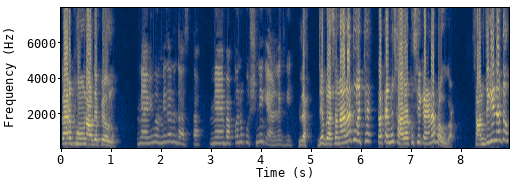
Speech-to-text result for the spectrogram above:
ਕਰ ਫੋਨ ਆਪਦੇ ਪਿਓ ਨੂੰ। ਮੈਂ ਵੀ ਮੰਮੀ ਤੁਹਾਨੂੰ ਦੱਸਤਾ। ਮੈਂ ਬਾਪੂ ਨੂੰ ਕੁਝ ਨਹੀਂ ਕਹਿਣ ਲੱਗੀ। ਲੈ ਜੇ ਬਸਣਾ ਨਾ ਤੂੰ ਇੱਥੇ ਤਾਂ ਤੈਨੂੰ ਸਾਰਾ ਕੁਝ ਹੀ ਕਹਿਣਾ ਪਊਗਾ। ਸਮਝ ਗਈ ਨਾ ਤੂੰ?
